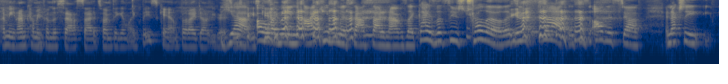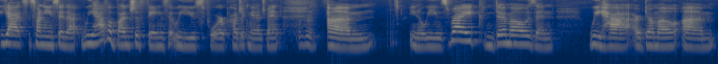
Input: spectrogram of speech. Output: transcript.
I mean, I'm coming from the SaaS side, so I'm thinking like Basecamp, but I doubt you guys Yeah. use Basecamp. Oh, I mean, I came from the SaaS side and I was like, guys, let's use Trello. Let's use Slack. Let's use all this stuff. And actually, yeah, it's, it's funny you say that. We have a bunch of things that we use for project management. Um, you know, we use Wrike and demos and we have our Domo um,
